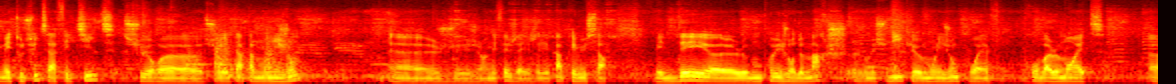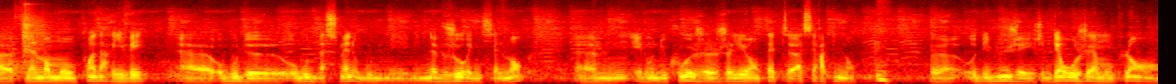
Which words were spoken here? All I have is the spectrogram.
mais tout de suite ça a fait tilt sur, l'étape à Montligeon. en effet, je n'avais pas prévu ça. Mais dès mon premier jour de marche, je me suis dit que Montligeon pourrait probablement être finalement mon point d'arrivée au, bout de, au bout de ma semaine, au bout de mes, neuf jours initialement. Euh, et donc du coup, je, l'ai eu en tête assez rapidement. Euh, au début, j'ai dérogé à mon plan en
